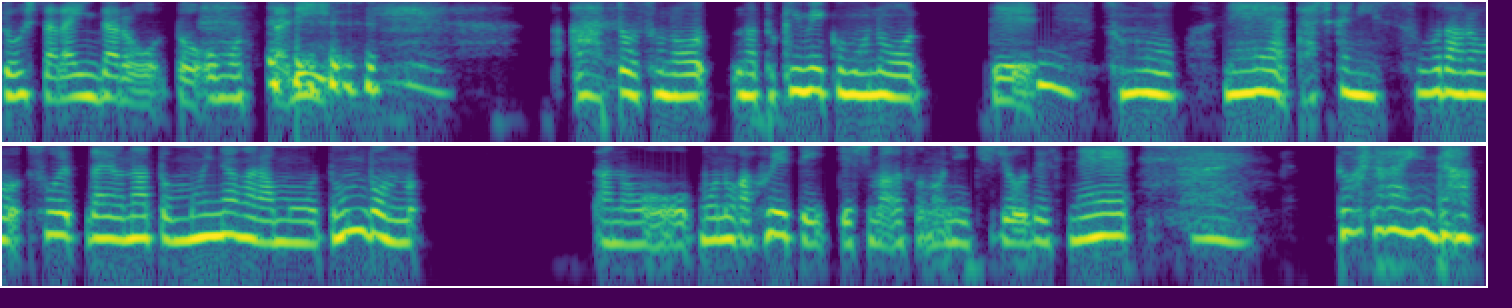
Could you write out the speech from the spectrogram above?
どうしたらいいんだろうと思ったり、あと、その、まときめくものって、うん、そのね、確かにそうだろう、そうだよなと思いながらも、どんどんあの、ものが増えていってしまうその日常ですね。はい。どうしたらいいんだっ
